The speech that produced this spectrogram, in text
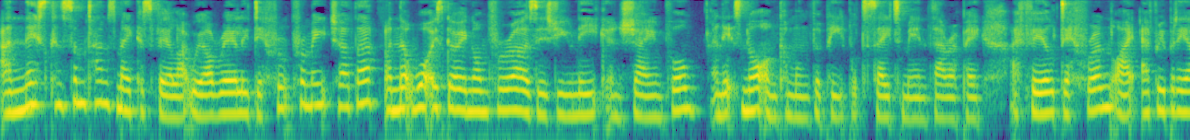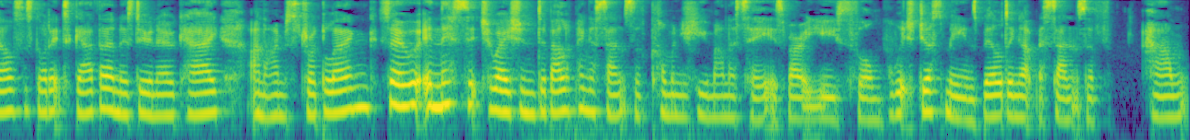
And this this can sometimes make us feel like we are really different from each other and that what is going on for us is unique and shameful. And it's not uncommon for people to say to me in therapy, I feel different, like everybody else has got it together and is doing okay, and I'm struggling. So, in this situation, developing a sense of common humanity is very useful, which just means building up a sense of how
